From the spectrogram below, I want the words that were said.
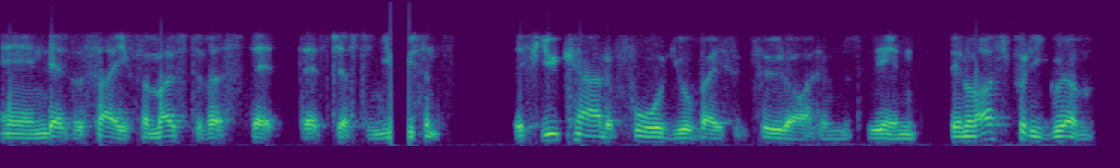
and as I say, for most of us, that that's just a nuisance. If you can't afford your basic food items, then then life's pretty grim.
